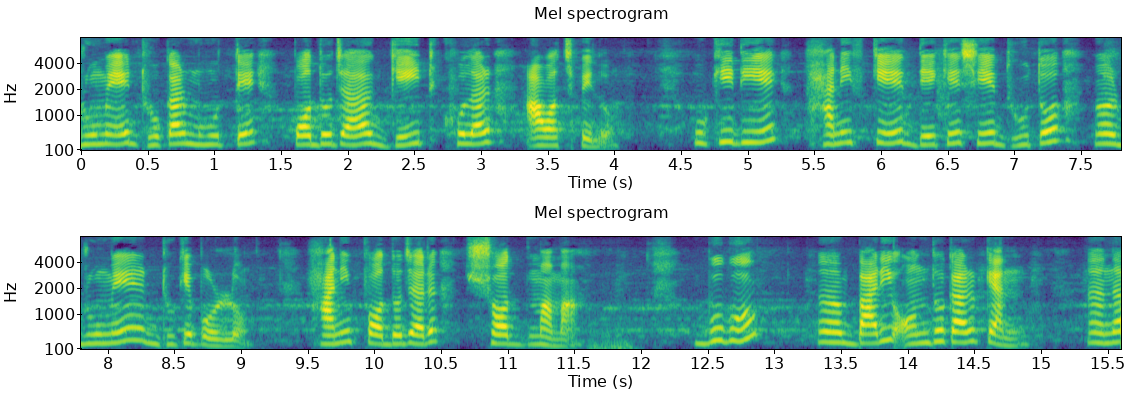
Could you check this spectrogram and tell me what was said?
রুমে ঢোকার মুহূর্তে পদজা গেট খোলার আওয়াজ পেল। উকি দিয়ে হানিফকে দেখে সে দ্রুত রুমে ঢুকে পড়ল। হানিফ পদ্মজার সৎ মামা। বুবু বাড়ি অন্ধকার কেন? না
